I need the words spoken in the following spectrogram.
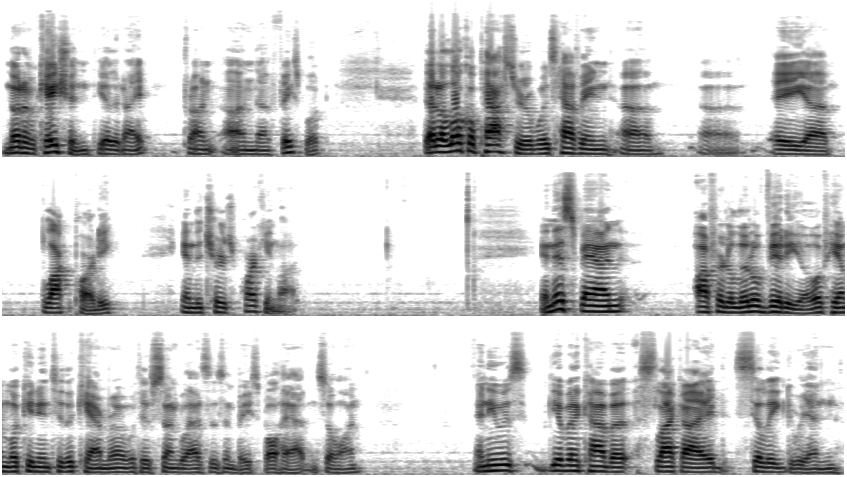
notification the other night on, on uh, Facebook that a local pastor was having uh, uh, a uh, block party in the church parking lot. And this man offered a little video of him looking into the camera with his sunglasses and baseball hat and so on. And he was given a kind of a slack eyed, silly grin.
